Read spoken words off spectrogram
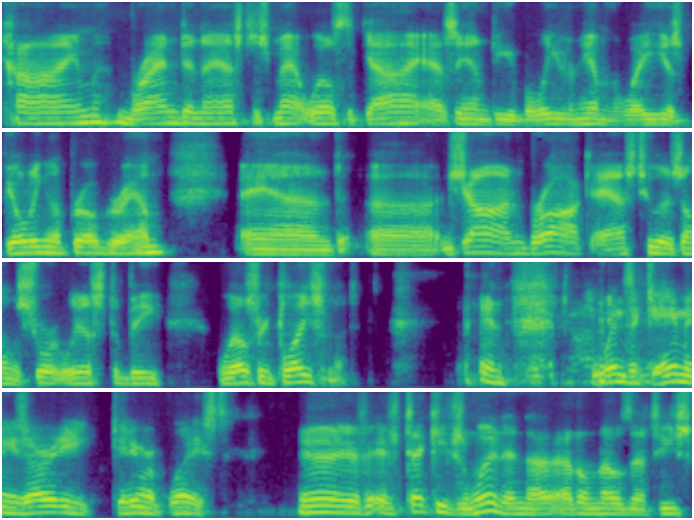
Time. Brandon asked, "Is Matt Wells the guy?" As in, do you believe in him the way he is building the program? And uh, John Brock asked, "Who is on the short list to be Wells' replacement?" and he wins a game, and he's already getting replaced. Yeah, if, if Tech keeps winning, I, I don't know that he's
